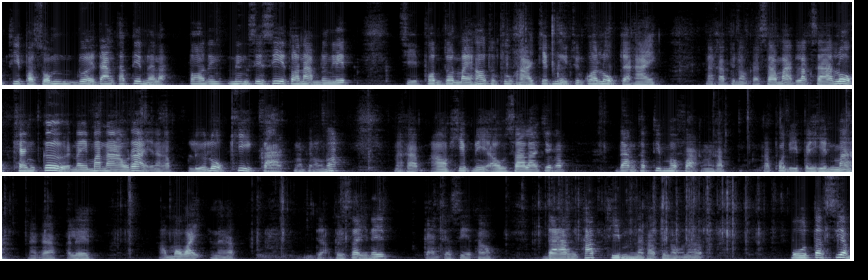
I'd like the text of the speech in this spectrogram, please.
ำที่ผสมด้วยด่างทับทิมนั่นแหละต่อหนึ่งหนึ่งซีซีต่อน้ำหนึ่งลิตรฉีดพ่นต้นไม้เข้าทุกๆหายเจ็ดหมื่นจนกว่าโรคจะหายนะครับพี่น้องก็สามารถรักษาโรคแคนเกอร์ในมะนาวได้นะครับ หรือโรคขี้กากนะพี่น้องเนาะนะครับเอาคลิปนี้เอาสาระเกี่ยวกับด่างทับทิมมาฝากนะครับกับพอดีไปเห็นมานะครับก็เลยเอามาไว้นะครับจะเอาไปใส่ในการเกษตรเท่าด่างทับทิมนะครับพี่น้องนะครับ โพแทสเซียม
